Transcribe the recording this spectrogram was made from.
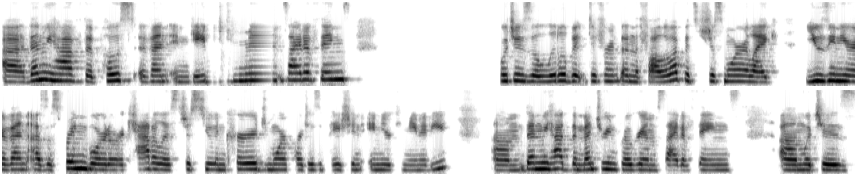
Uh, then we have the post-event engagement side of things, which is a little bit different than the follow-up. It's just more like using your event as a springboard or a catalyst just to encourage more participation in your community. Um, then we had the mentoring program side of things, um, which is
